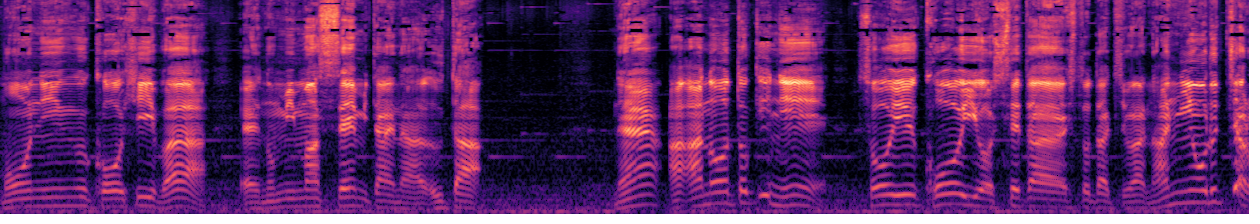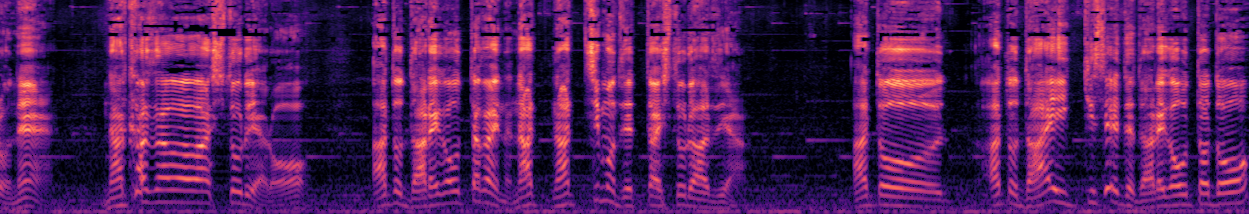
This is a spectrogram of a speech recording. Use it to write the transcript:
モーニングコーヒーは、えー、飲みますせ、みたいな歌。ね。あ、あの時に、そういう行為をしてた人たちは何人おるっちゃろね。中沢はしとるやろあと誰がおったかいな。な、ナッチも絶対しとるはずやん。あと、あと第一期生って誰がおったと？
